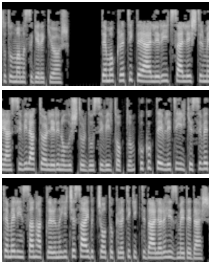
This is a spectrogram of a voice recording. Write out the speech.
tutulmaması gerekiyor demokratik değerleri içselleştirmeyen sivil aktörlerin oluşturduğu sivil toplum, hukuk devleti ilkesi ve temel insan haklarını hiçe saydıkça otokratik iktidarlara hizmet eder.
